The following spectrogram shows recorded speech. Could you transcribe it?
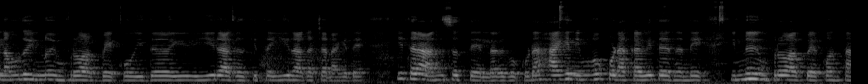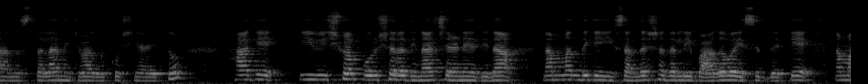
ನಮ್ಮದು ಇನ್ನೂ ಇಂಪ್ರೂವ್ ಆಗಬೇಕು. ಇದು ಈ- ರಾಗಕ್ಕಿಂತ ಈ ರಾಗ ಚೆನ್ನಾಗಿದೆ. ಈ ಥರ ಅನಿಸುತ್ತೆ ಎಲ್ಲರಿಗೂ ಕೂಡ. ಹಾಗೆ ನಿಮಗೂ ಕೂಡ ಕವಿತೆಯಲ್ಲಿ ಇನ್ನೂ ಇಂಪ್ರೂವ್ ಆಗಬೇಕು ಅಂತ ಅನ್ನಿಸ್ತಲ್ಲ ನಿಜವಾಗ್ಲೂ ಖುಷಿ ಆಯಿತು. ಹಾಗೆ ಈ ವಿಶ್ವ ಪುರುಷರ ದಿನಾಚರಣೆಯ ದಿನ ನಮ್ಮೊಂದಿಗೆ ಈ ಸಂದರ್ಶನದಲ್ಲಿ ಭಾಗವಹಿಸಿದ್ದಕ್ಕೆ ನಮ್ಮ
